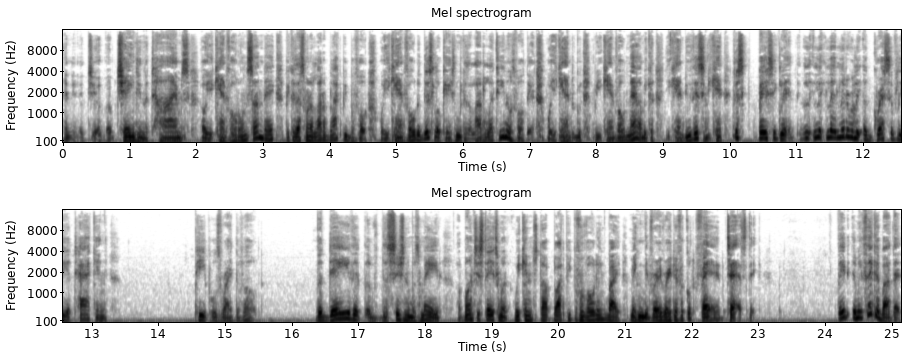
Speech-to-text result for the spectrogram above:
and uh, changing the times. Oh, you can't vote on Sunday because that's when a lot of black people vote. Well, you can't vote at this location because a lot of Latinos vote there. Well, you can't, but you can't vote now because you can't do this and you can't. Just basically, literally aggressively attacking people's right to vote. The day that the decision was made, a bunch of states went, we can stop black people from voting by making it very, very difficult. Fantastic. They, I mean, think about that.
